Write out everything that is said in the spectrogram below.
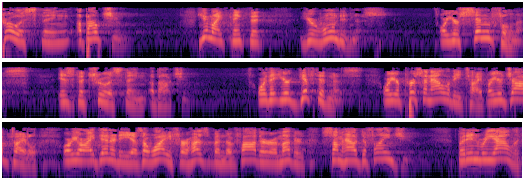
truest thing about you. You might think that your woundedness or your sinfulness is the truest thing about you. Or that your giftedness or your personality type or your job title or your identity as a wife or husband, a father or mother somehow defines you. But in reality,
